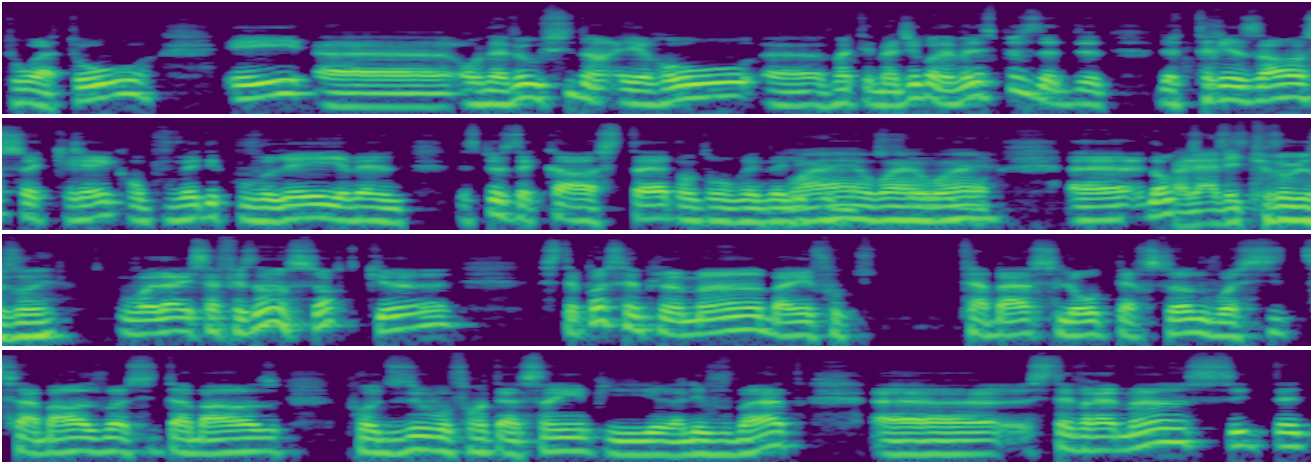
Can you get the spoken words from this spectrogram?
tour à tour. Et euh, on avait aussi dans Hero euh, Mathemagic, on avait une espèce de, de, de trésor secret qu'on pouvait découvrir. Il y avait une, une espèce de casse-tête dont on révélait. Ouais, ouais, ouais. Euh, donc, Fallait aller creuser. Voilà, et ça faisait en sorte que c'était pas simplement, ben, il faut que tu tabasse l'autre personne, voici sa base, voici ta base, produisez vos fantassins, puis allez vous battre. Euh, c'était vraiment, c'était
